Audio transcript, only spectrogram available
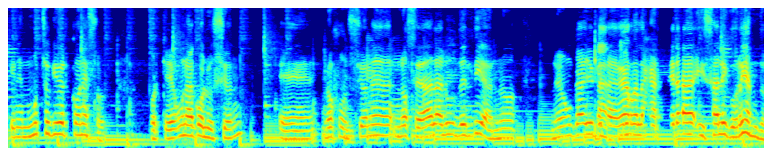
Tiene mucho que ver con eso, porque una colusión eh, no funciona, no se da a la luz del día, no, no es un gallo que Claro. te agarra la cartera y sale corriendo,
